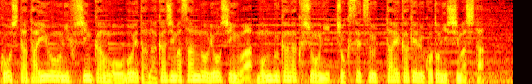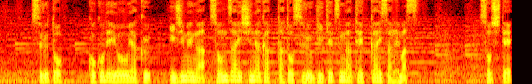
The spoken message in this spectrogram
こうした対応に不信感を覚えた中島さんの両親は文部科学省に直接訴えかけることにしました。すると、ここでようやく、いじめが存在しなかったとする議決が撤回されます。そして、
